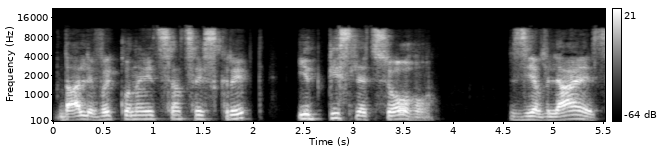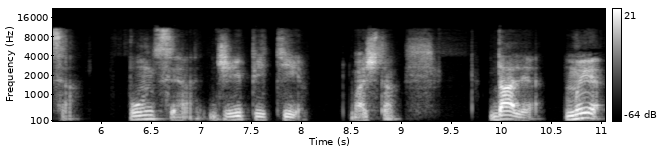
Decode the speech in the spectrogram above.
далі виконається цей скрипт, і після цього з'являється функція GPT. Бачите? Далі ми,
